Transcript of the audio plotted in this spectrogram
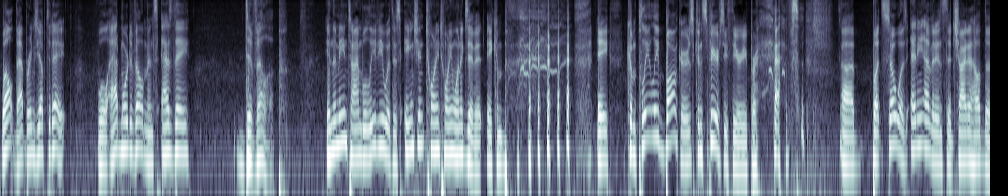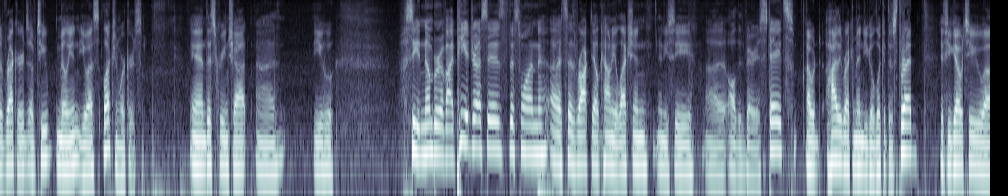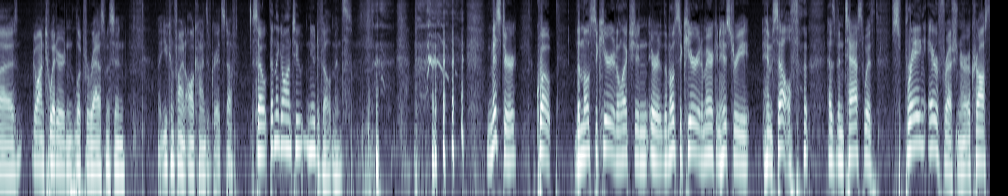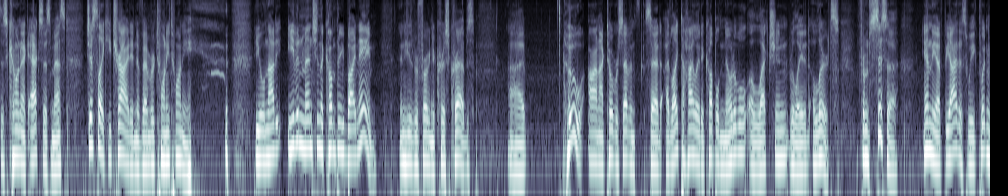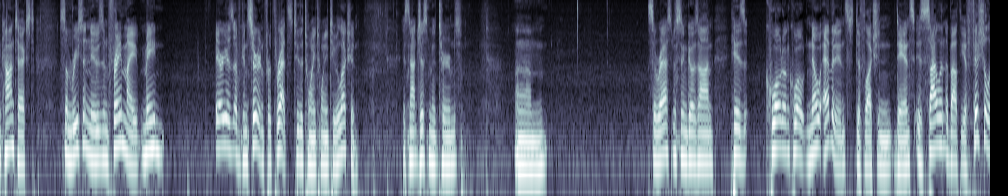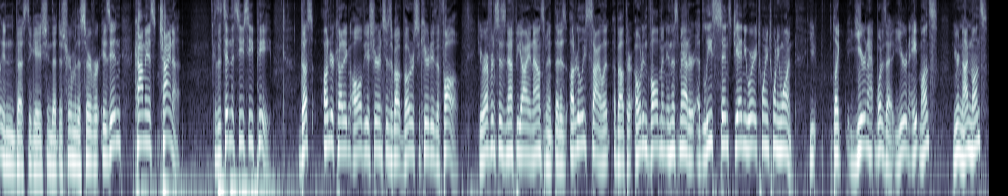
Well, that brings you up to date. We'll add more developments as they develop. In the meantime, we'll leave you with this ancient 2021 exhibit, a com- a completely bonkers conspiracy theory, perhaps. Uh, but so was any evidence that China held the records of 2 million U.S. election workers. And this screenshot, uh, you see a number of IP addresses. This one, uh, it says Rockdale County election, and you see uh, all the various states. I would highly recommend you go look at this thread. If you go to uh, go on Twitter and look for Rasmussen, uh, you can find all kinds of great stuff. So then they go on to new developments. Mr. quote, the most secure in election or the most secure in American history himself has been tasked with spraying air freshener across this Konnech access mess, just like he tried in November 2020. he will not even mention the company by name, and he's referring to Chris Krebs, uh, who on October 7th said, I'd like to highlight a couple notable election related alerts from CISA and the FBI this week, put in context some recent news and frame my main areas of concern for threats to the 2022 election. It's not just midterms. Um, so Rasmussen goes on his quote unquote no evidence deflection dance is silent about the official investigation that determined the server is in communist China because it's in the CCP, thus undercutting all the assurances about voter security that follow. He references an FBI announcement that is utterly silent about their own involvement in this matter, at least since January 2021. You, like year and a, what is that? Year and eight months? Year and nine months?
